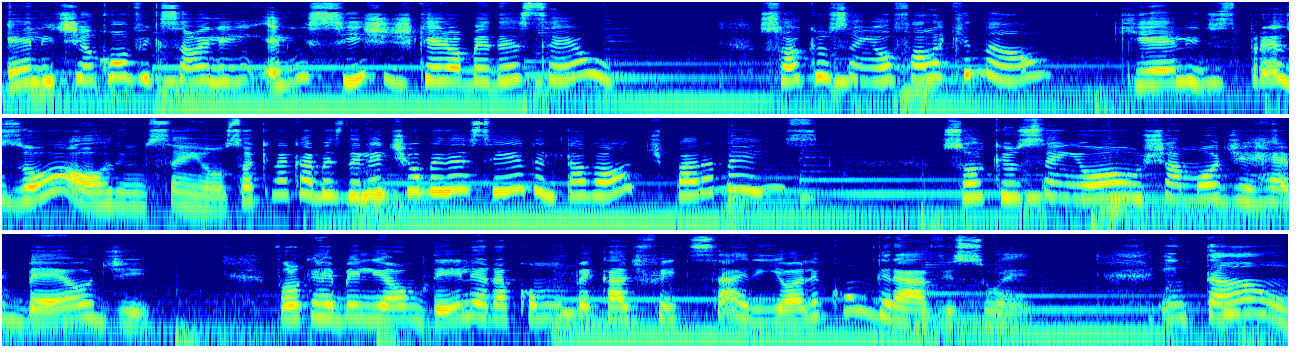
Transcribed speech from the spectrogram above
ele tinha convicção, ele, ele insiste de que ele obedeceu. Só que o Senhor fala que não, que ele desprezou a ordem do Senhor. Só que na cabeça dele ele tinha obedecido, ele estava, ó, de parabéns. Só que o Senhor o chamou de rebelde. Falou que a rebelião dele era como um pecado de feitiçaria. Olha quão grave isso é. Então,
